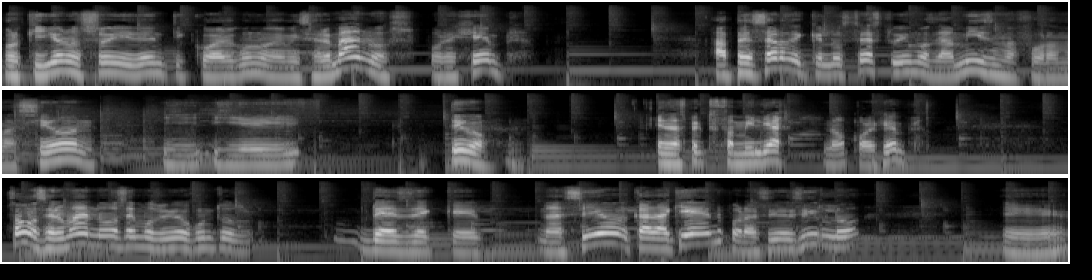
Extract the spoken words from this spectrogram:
Porque yo no soy idéntico a alguno de mis hermanos, por ejemplo. A pesar de que los tres tuvimos la misma formación y, digo, en aspecto familiar, ¿no? Por ejemplo. Somos hermanos, hemos vivido juntos desde que nació cada quien, por así decirlo. Eh,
